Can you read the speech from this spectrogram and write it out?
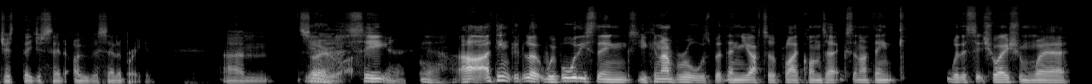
just they just said over celebrating. Um so yeah, see, yeah, yeah. I think look with all these things, you can have rules, but then you have to apply context. And I think with a situation where,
